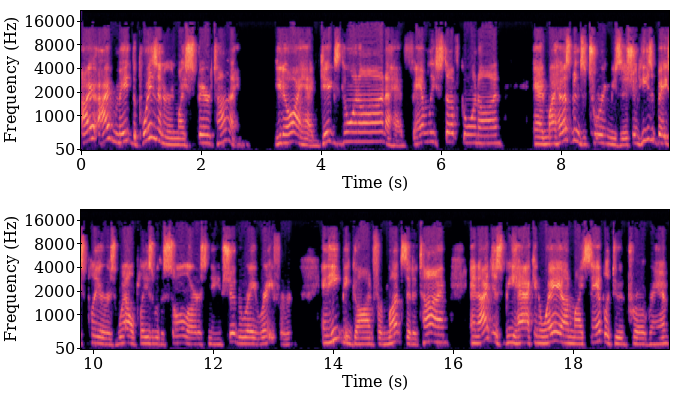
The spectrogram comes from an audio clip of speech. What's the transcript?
I I made the Poisoner in my spare time. You know, I had gigs going on, I had family stuff going on, and my husband's a touring musician. He's a bass player as well, plays with a soul artist named Sugaray Rayford, and he'd be gone for months at a time, and I'd just be hacking away on my Samplitude program,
